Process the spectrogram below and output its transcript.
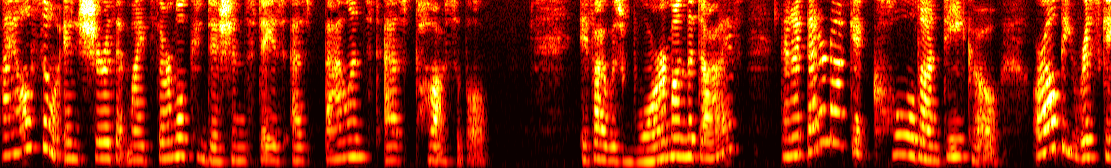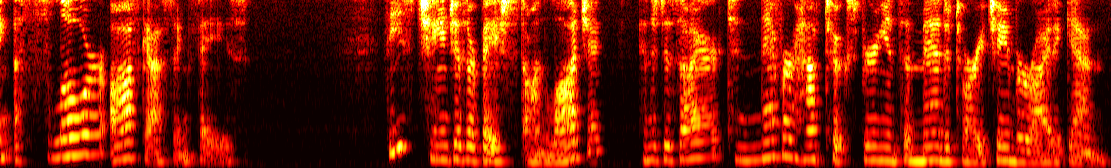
I also ensure that my thermal condition stays as balanced as possible if I was warm on the dive, then I better not get cold on deco or I'll be risking a slower off-gassing phase. These changes are based on logic and a desire to never have to experience a mandatory chamber ride again.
